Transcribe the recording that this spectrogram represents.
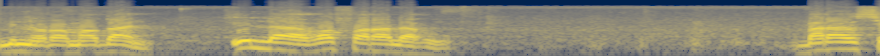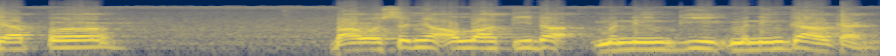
min Ramadan illa ghafara lahu. Barang siapa bahwasanya Allah tidak meninggi, meninggalkan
